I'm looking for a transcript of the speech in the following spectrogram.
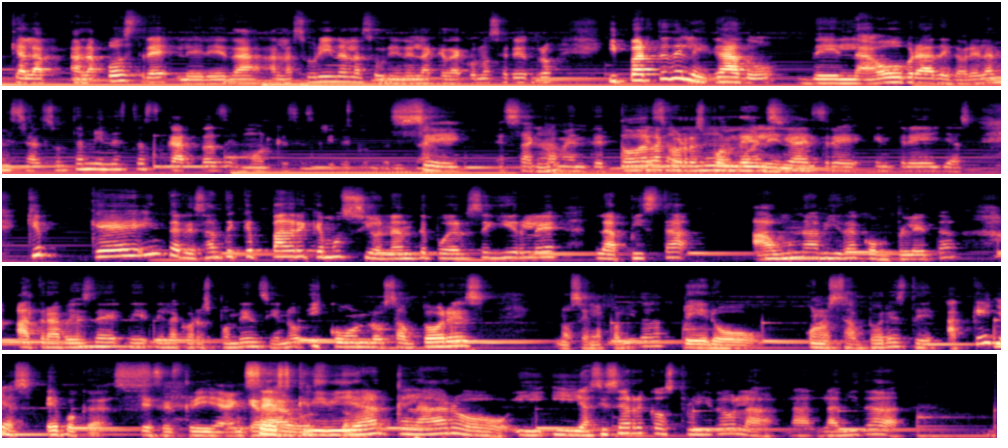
que a la, a la postre le hereda a la sobrina, la sobrina la que da a conocer a otro, y parte del legado de la obra de Gabriela Mistral son también estas cartas de amor que se escribe con Doris. Sí, exactamente. Toda la son muy, muy correspondencia entre, entre ellas. Qué, qué interesante, qué padre, qué emocionante poder seguirle la pista a una vida completa a través de, de- de la correspondencia, ¿no? Y con los autores, no sé en la actualidad, pero con los autores de aquellas épocas. Que se escribían. que se gusto. escribían, claro, y, y así se ha reconstruido la, la- la vida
